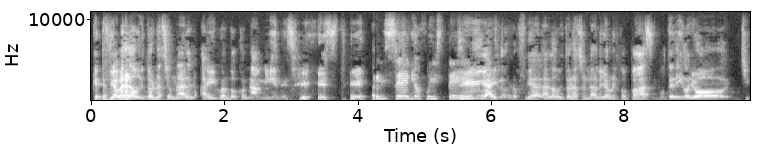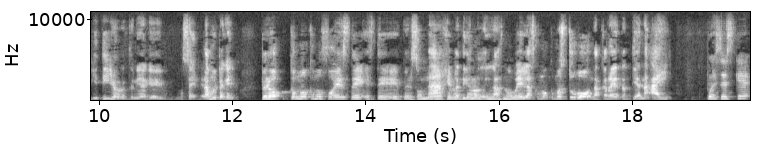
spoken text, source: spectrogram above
que te fui a ver al Auditorio Nacional, ahí cuando con Ami, en ese, este... ¿En serio fuiste? Sí, ahí lo, lo fui al Auditorio Nacional, me llevaron mis papás, Como te digo, yo chiquitillo, tenía que, no sé, era muy pequeño. Pero, ¿cómo, cómo fue este, este personaje? Platícanos en las novelas, ¿cómo, ¿cómo estuvo la carrera de Tatiana ahí? Pues es que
